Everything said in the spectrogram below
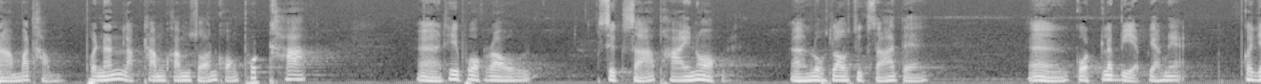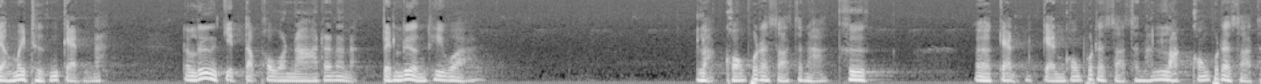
นามธรรม เพราะนั้นหลักธรรมคาสอนของพุทธะที่พวกเราศึกษาภายนอกโลกเราศึกษาแต่กฎระเบียบอย่างเนี้ย ก็ยังไม่ถึงแก่นนะแต่เรื่องจิตภาวนาเท่านั้นเป็นเรื่องที่ว่า หลักของพุทธศาสนาคือแก่นแก่นของพุทธศาสนาหลักของพุทธศาส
